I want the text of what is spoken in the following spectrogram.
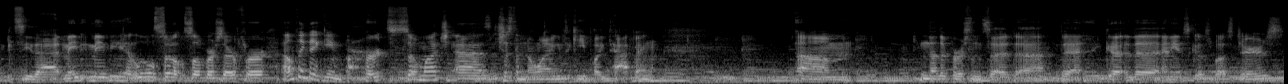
I can see that. Maybe maybe a little Silver Surfer. I don't think that game hurts so much as it's just annoying to keep like tapping. Um, another person said uh, the the NES Ghostbusters.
